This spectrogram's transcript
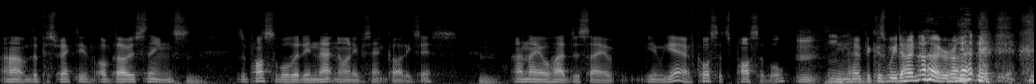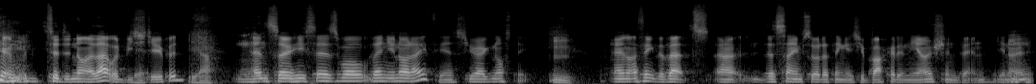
um, the perspective of those things, Hmm. is it possible that in that 90% God exists? Hmm. And they all had to say, yeah, of course it's possible, Mm. you know, because we don't know, right? to deny that would be Yeah. stupid. Yeah. Mm. And so he says, well, then you're not atheist, you're agnostic. And I think that that's uh, the same sort of thing as your bucket in the ocean, Ben. You know, Mm.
